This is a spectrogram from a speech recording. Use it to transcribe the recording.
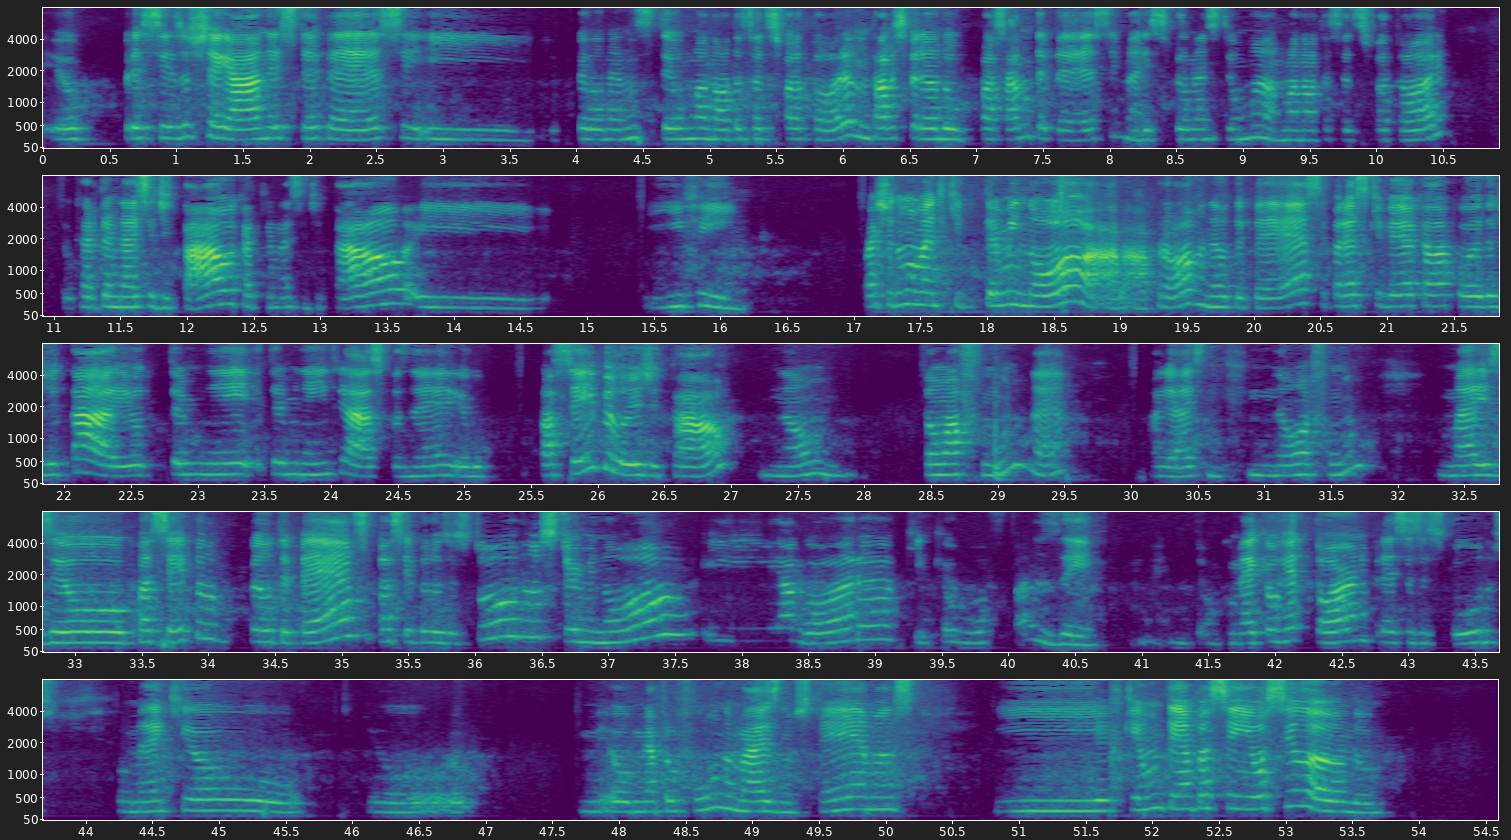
eu preciso chegar nesse TPS e pelo menos ter uma nota satisfatória. Eu não estava esperando passar no TPS, mas pelo menos ter uma, uma nota satisfatória. Eu quero terminar esse edital, eu quero terminar esse edital e, enfim, a partir do momento que terminou a, a, prova, né, o TPS, parece que veio aquela coisa de, tá, eu terminei, terminei entre aspas, né, eu passei pelo edital, não tão a fundo, né, aliás, não a fundo, mas eu passei pelo, pelo TPS, passei pelos estudos, terminou e agora o que, que eu vou fazer? Então, como é que eu retorno para esses estudos? Como é que eu, eu, eu me aprofundo mais nos temas? E eu fiquei um tempo assim oscilando.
